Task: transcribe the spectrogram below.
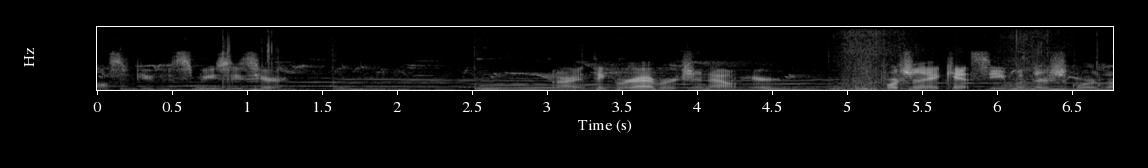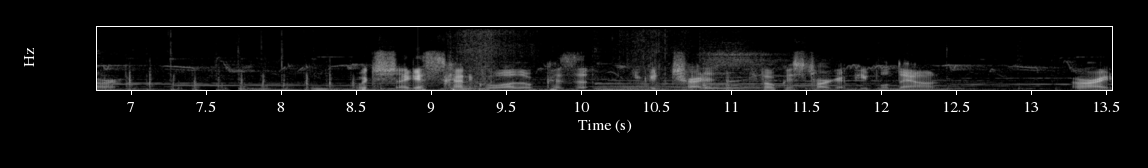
Lost a few species here. Alright, I think we're averaging out here. Unfortunately, I can't see what their scores are. Which I guess is kind of cool, because uh, you could try to focus target people down. Alright,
